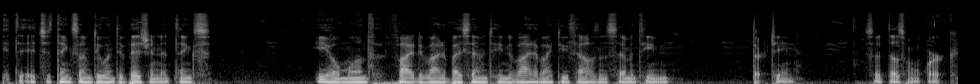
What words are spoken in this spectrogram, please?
it, it just thinks I'm doing division. It thinks EO month 5 divided by 17 divided by 2017 13 so it doesn't work.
